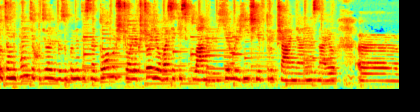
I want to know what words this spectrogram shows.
у цьому пункті хотілося б зупинитись на тому, що якщо є у вас якісь планові хірургічні втручання, не знаю. Е-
